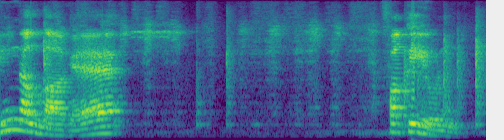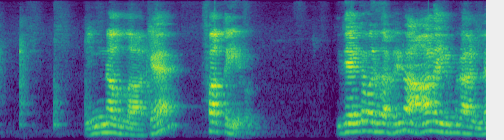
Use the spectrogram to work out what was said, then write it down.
இன்னல்லாக ஃபக்கீருன் இன்னல்லாக ஃபக்கீருன் இது எங்க வருது அப்படின்னா ஆல இம்ரான்ல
